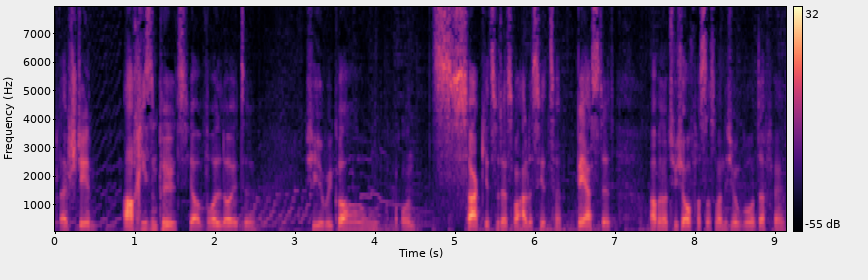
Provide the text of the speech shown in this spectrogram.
Bleib stehen. Ach, Riesenpilz. Jawohl, Leute. Here we go. Und zack, jetzt wird erstmal alles hier zerberstet. Aber natürlich aufpassen, dass man nicht irgendwo runterfällt.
